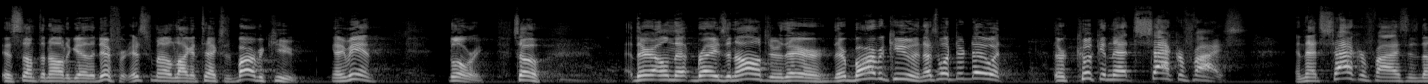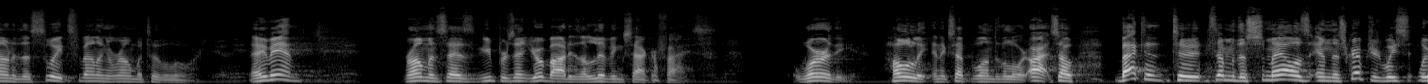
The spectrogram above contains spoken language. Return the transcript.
is something altogether different. It smells like a Texas barbecue. Amen. Glory. So they're on that brazen altar. They're they're barbecuing. That's what they're doing. They're cooking that sacrifice. And that sacrifice is known as a sweet smelling aroma to the Lord. Amen. Romans says, You present your body as a living sacrifice, worthy, holy, and acceptable unto the Lord. All right, so back to, to some of the smells in the scriptures, we, we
